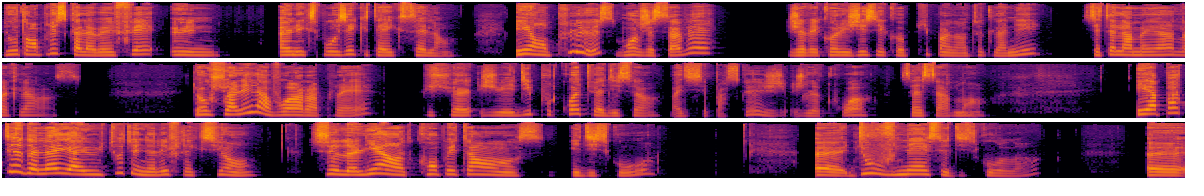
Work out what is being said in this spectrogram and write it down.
d'autant plus qu'elle avait fait un exposé qui était excellent. Et en plus, moi, je savais, j'avais corrigé ses copies pendant toute l'année, c'était la meilleure de la classe. Donc, je suis allée la voir après, puis je, lui ai dit Pourquoi tu as dit ça Elle a dit C'est parce que je le crois, sincèrement. Et à partir de là, il y a eu toute une réflexion sur le lien entre compétences et discours. Euh, D'où venait ce discours-là? Euh,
